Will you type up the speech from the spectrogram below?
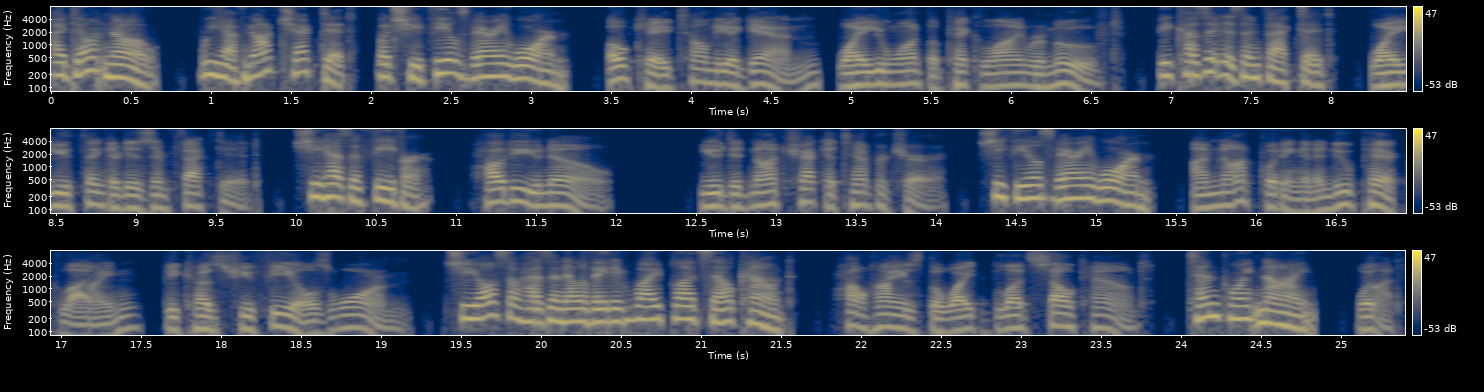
I don't know. We have not checked it, but she feels very warm. Okay, tell me again why you want the PICC line removed. Because it is infected. Why you think it is infected. She has a fever. How do you know? You did not check a temperature. She feels very warm. I'm not putting in a new PICC line because she feels warm. She also has an elevated white blood cell count. How high is the white blood cell count? 10.9. What?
